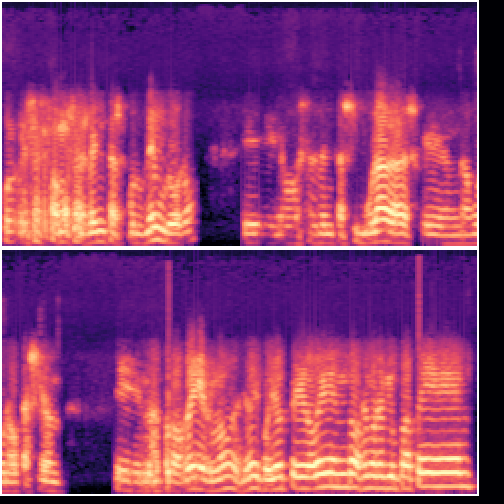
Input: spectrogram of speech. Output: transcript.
pues, esas famosas ventas por un euro, ¿no? Eh, o esas ventas simuladas que en alguna ocasión eh, nos proveer, ¿no? pues yo te lo vendo, hacemos aquí un papel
